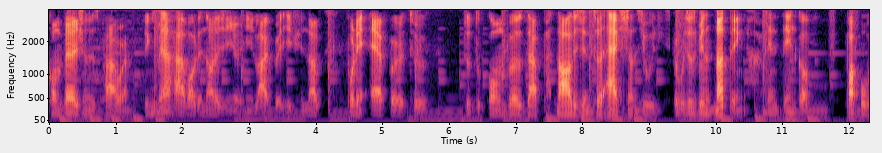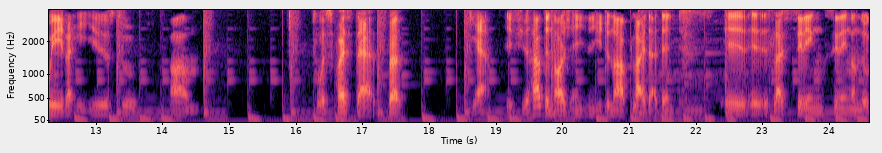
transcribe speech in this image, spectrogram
Conversion is power. You may have all the knowledge in your in life, but if you're not putting effort to to, to convert that knowledge into actions, you it would just be nothing. I can think of proper way that he used to um to express that. But yeah, if you have the knowledge and you, do not apply that, then it, it's like sitting sitting on the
